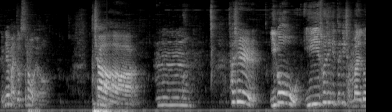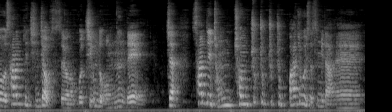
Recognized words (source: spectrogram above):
굉장히 만족스러워요. 자, 음, 사실 이거 이 소식이 뜨기 전만 해도 사람들이 진짜 없었어요. 뭐 지금도 없는데 진짜 사람들이 점점 쭉쭉쭉쭉 빠지고 있었습니다. 예.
